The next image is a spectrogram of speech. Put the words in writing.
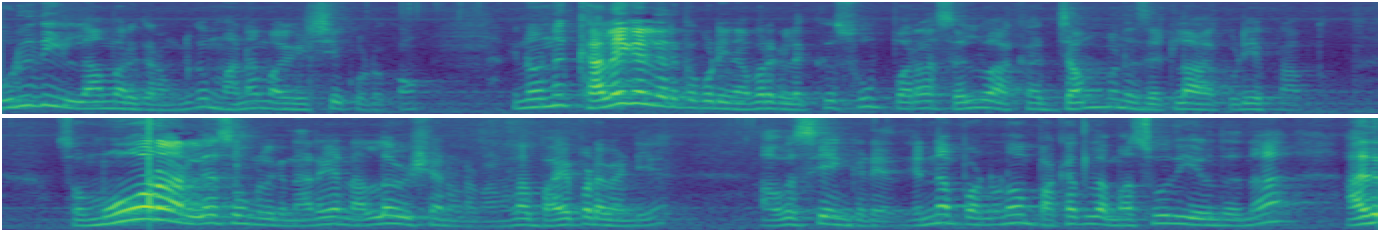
உறுதி இல்லாமல் இருக்கிறவங்களுக்கு மன மகிழ்ச்சி கொடுக்கும். இன்னொன்று கலைகள் இருக்கக்கூடிய நபர்களுக்கு சூப்பராக செல்வாக்க ஜம்முன்னு செட்டில் ஆகக்கூடிய பிராப்தம். ஸோ மோர் ஆர் லெஸ் உங்களுக்கு நிறைய நல்ல விஷயம் நடக்கும். நல்லா பயப்பட வேண்டிய அவசியம் கிடையாது. என்ன பண்ணணும்? பக்கத்தில் மசூதி இருந்ததுன்னா அது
